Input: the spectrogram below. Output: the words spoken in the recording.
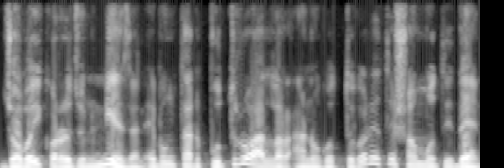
জবাই করার জন্য নিয়ে যান এবং তার পুত্র আল্লাহর আনুগত্য করে এতে সম্মতি দেন।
